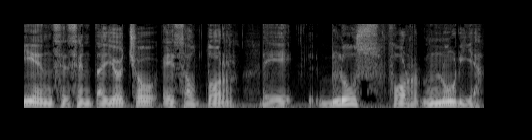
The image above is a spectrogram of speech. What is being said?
y en 68 es autor de Blues for Nuria.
